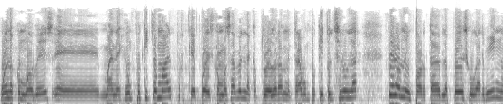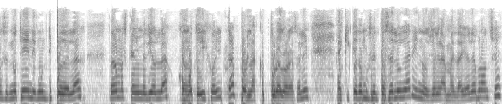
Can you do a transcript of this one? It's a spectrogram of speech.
Bueno, como ves, eh, manejé un poquito mal porque, pues, como sabes, la capturadora me traba un poquito el celular, pero no importa, lo puedes jugar bien, no, no tiene ningún tipo de lag, nada más que a mí me dio lag, como te dije ahorita, por la capturadora, ¿sale? Aquí quedamos en tercer lugar y nos dio la medalla de bronce,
